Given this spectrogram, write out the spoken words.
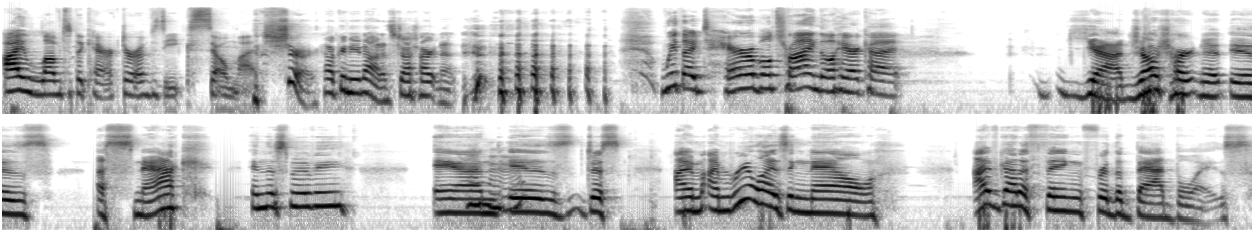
I loved the character of Zeke so much. Sure, how can you not? It's Josh Hartnett. With a terrible triangle haircut. yeah, Josh Hartnett is a snack in this movie and mm-hmm. is just I'm I'm realizing now I've got a thing for the bad boys.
